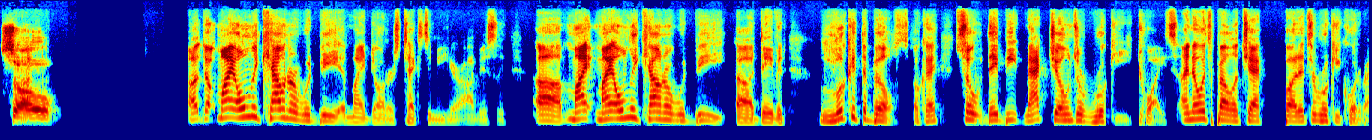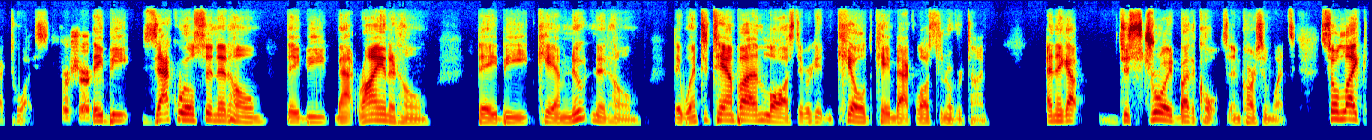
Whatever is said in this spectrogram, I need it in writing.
So Uh, th- my only counter would be, and my daughter's texting me here, obviously. Uh, my my only counter would be, uh, David, look at the Bills. Okay, so they beat Mac Jones, a rookie, twice. I know it's Belichick, but it's a rookie quarterback twice. for sure. They beat Zach Wilson at home. They beat Matt Ryan at home. They beat Cam Newton at home. They went to Tampa and lost. They were getting killed, came back, lost in overtime. And they got destroyed by the Colts and Carson Wentz. So, like,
